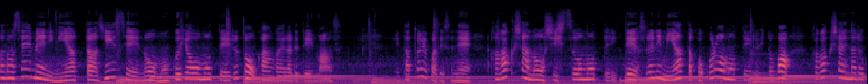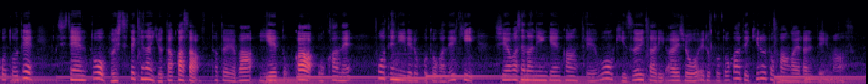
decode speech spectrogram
その生命に見合った人生の目標を持っていると考えられています。例えばですね科学者の資質を持っていてそれに見合った心を持っている人は科学者になることで自然と物質的な豊かさ例えば家とかお金を手に入れることができ幸せな人間関係を築いたり愛情を得ることができると考えられています。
